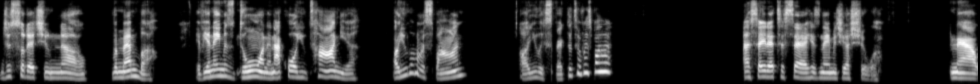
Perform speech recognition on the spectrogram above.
just so that you know. Remember, if your name is Dawn and I call you Tanya, are you gonna respond? Are you expected to respond? I say that to say his name is Yeshua. Now,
